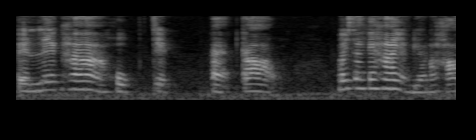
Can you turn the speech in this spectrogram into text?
เป็นเลข 5 6 7 8 9 ไม่ใช่แค่ 5 อย่างเดียวนะคะ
